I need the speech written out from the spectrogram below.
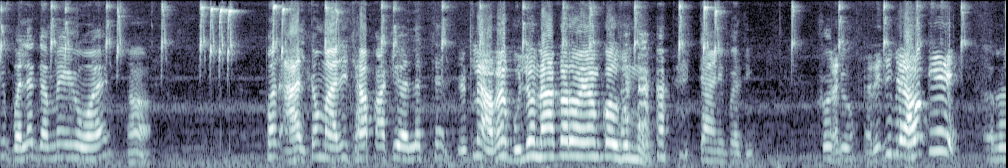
એ ભલે ગમે એવું હોય હા. પણ હાલ તો મારી છાપ આખી અલગ છે એટલે હવે ભૂલ્યો ના કરો એમ કહું છું હું. જાણી પછી. સોચો હરીજી બેહો કે. અરે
